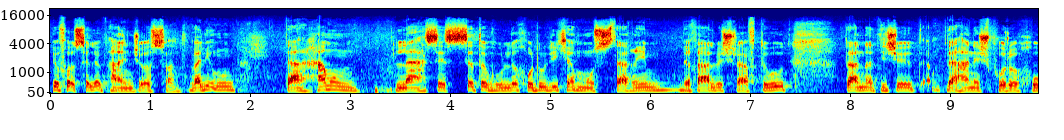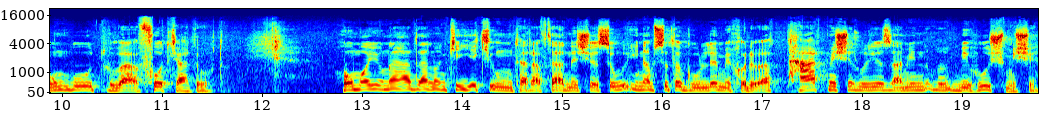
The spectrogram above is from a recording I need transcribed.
به فاصله 50 سانت. ولی اون در همون لحظه سه تا گوله خودودی که مستقیم به قلبش رفته بود در نتیجه دهنش پر خون بود و فوت کرده بود. همایون اردلان که یکی اون طرف در نشسته بود اینم سه تا گوله می‌خوره و پرت میشه روی زمین بیهوش میشه.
